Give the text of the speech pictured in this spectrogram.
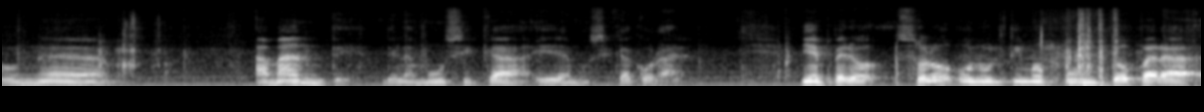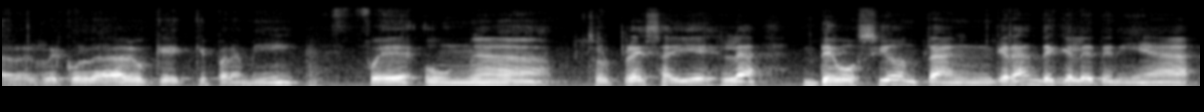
un eh, amante de la música y de la música coral. Bien, pero solo un último punto para recordar algo que, para mí fue una sorpresa y es la devoción tan grande que le tenía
